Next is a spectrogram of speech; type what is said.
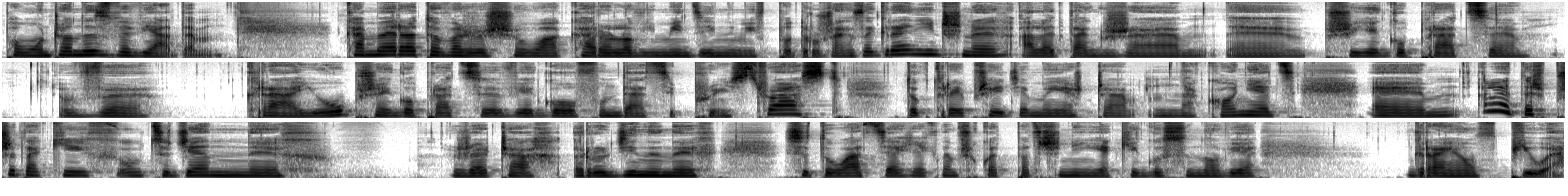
połączony z wywiadem. Kamera towarzyszyła Karolowi m.in. w podróżach zagranicznych, ale także przy jego pracy w kraju, przy jego pracy w jego fundacji Prince Trust, do której przejdziemy jeszcze na koniec, ale też przy takich codziennych rzeczach, rodzinnych sytuacjach, jak na przykład patrzenie, jak jego synowie grają w piłę.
